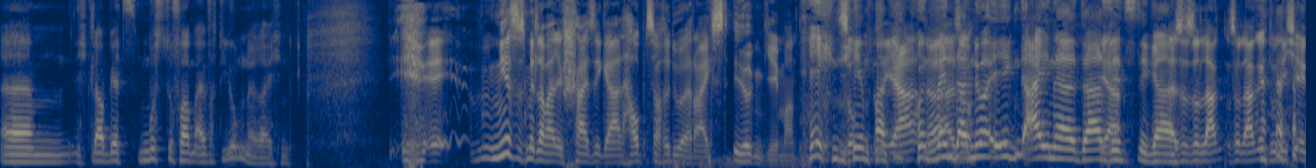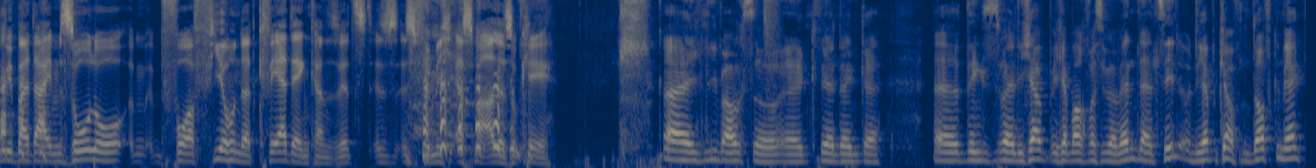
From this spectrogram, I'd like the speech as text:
Ähm, ich glaube, jetzt musst du vor allem einfach die Jungen erreichen. Mir ist es mittlerweile scheißegal, Hauptsache du erreichst irgendjemanden. Irgendjemand. So, ja, und ne, wenn da also- nur irgendeiner da Ja. sitzt, egal. Also solange, solange du nicht irgendwie bei deinem Solo ähm, vor 400 Querdenkern sitzt, ist, ist für mich erstmal alles okay. Ah, ich liebe auch so äh, Querdenker. Äh, Dings, weil ich habe ich hab auch was über Wendler erzählt und ich habe auf dem Dorf gemerkt,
